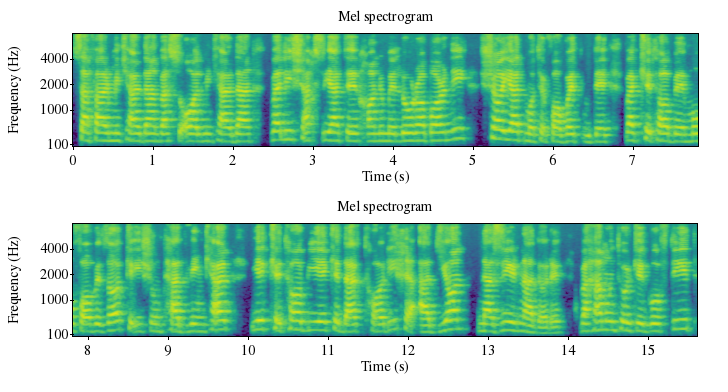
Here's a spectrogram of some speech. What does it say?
سفر می‌کردن و سوال می‌کردن ولی شخصیت خانم لورا بارنی شاید متفاوت بوده و کتاب مفاوضات که ایشون تدوین کرد یک کتابیه که در تاریخ ادیان نظیر نداره. و همونطور که گفتید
